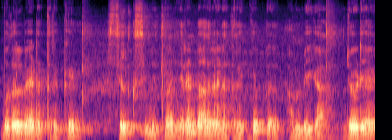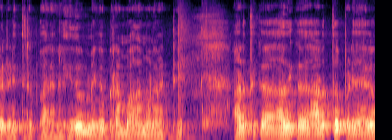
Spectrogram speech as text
முதல் வேடத்திற்கு சில்க் சிமிதா இரண்டாவது வேடத்திற்கு அம்பிகா ஜோடியாக நடித்திருப்பார்கள். இதுவும் மிக பிரமாதமான வெற்றி. அடுத்துக்கு அதுக்கு அடுத்தபடியாக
